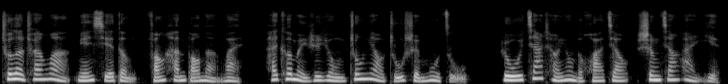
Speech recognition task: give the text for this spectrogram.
除了穿袜、棉鞋等防寒保暖外，还可每日用中药煮水沐足，如家常用的花椒、生姜、艾叶，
